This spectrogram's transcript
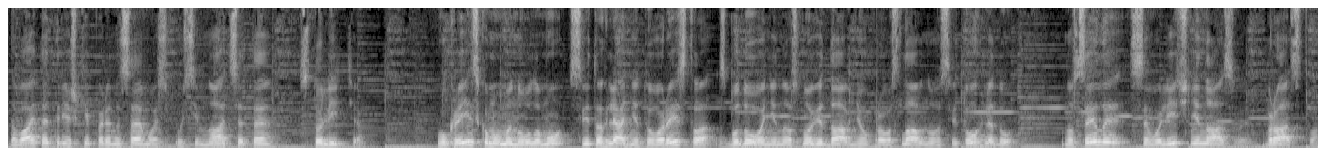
давайте трішки перенесемось у 17 століття. В українському минулому світоглядні товариства, збудовані на основі давнього православного світогляду, носили символічні назви братства.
